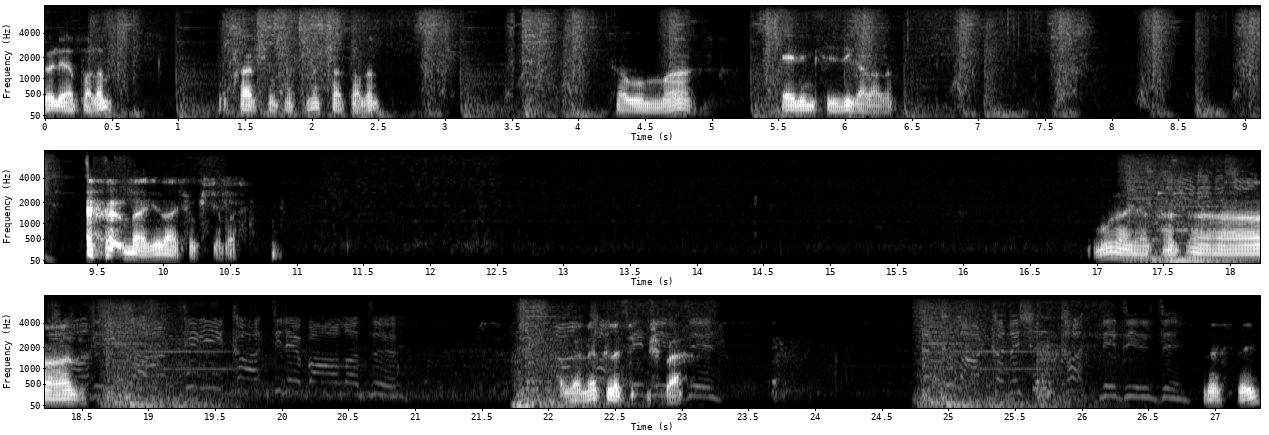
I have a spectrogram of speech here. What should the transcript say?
Şöyle yapalım. Bu kart sopasını satalım. Savunma. Elimsizlik alalım. Bence daha çok iş yapar. Buraya kadar. Aga ne klasikmiş be. Desteği.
